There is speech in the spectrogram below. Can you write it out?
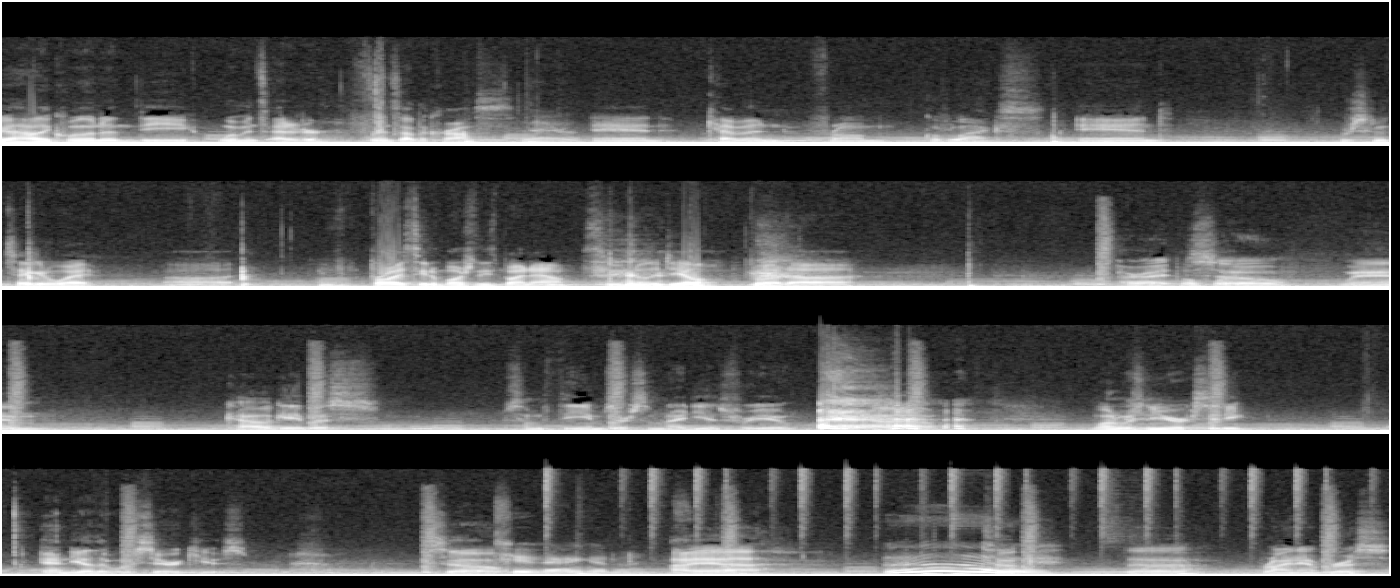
got Halley Quillinan, the women's editor for Inside Lacrosse, Hello. and Kevin from Gopherlax, and we're just gonna take it away. Uh, you've probably seen a bunch of these by now, so you know the deal. But uh, All right. Go for So when Kyle gave us some themes or some ideas for you, uh, one was New York City, and the other was Syracuse. So Two very good ones. I uh, Ooh. took the Brine Empress,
